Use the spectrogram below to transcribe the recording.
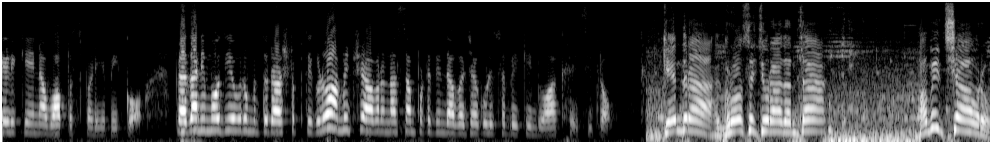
ಹೇಳಿಕೆಯನ್ನು ವಾಪಸ್ ಪಡೆಯಬೇಕು. ಪ್ರಧಾನಿ ಮೋದಿಯವರು ಮತ್ತು ರಾಷ್ಟ್ರಪತಿಗಳು ಅಮಿತ್ ಶಾ ಅವರನ್ನ ಸಂಪುಟದಿಂದ ವಜಾಗೊಳಿಸಬೇಕೆಂದು ಆಗ್ರಹಿಸಿದರು. ಕೇಂದ್ರ ಗೃಹ ಸಚಿವರಾದಂಥ ಅಮಿತ್ ಶಾ ಅವರು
